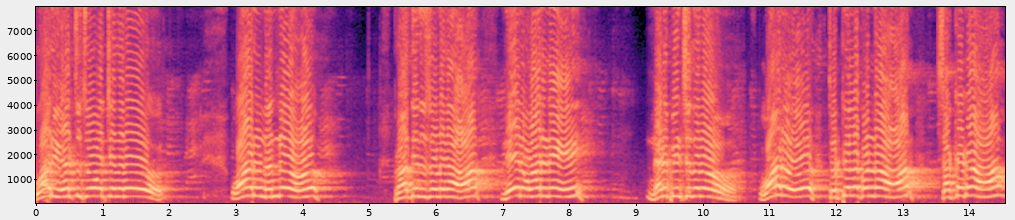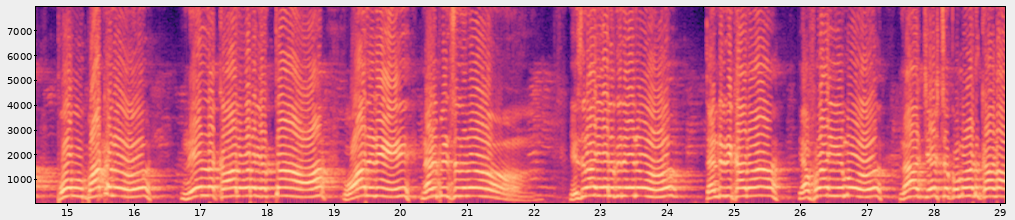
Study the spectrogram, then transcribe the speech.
వారు ఏడ్చుచూ వచ్చేదరు. వారు నన్ను ప్రార్థించుండగా వారిని నడిపించదును. వారు తొట్టిల్లకుండా చక్కగా పోవు బాటలు నీళ్ళ కాలువల యొక్క వారిని నడిపించదును. ఇజ్రాయేలుకు నేను తండ్రిని కారా ఎఫ్రాయిము నా జ్యేష్ఠ కుమారుడు కాడా?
